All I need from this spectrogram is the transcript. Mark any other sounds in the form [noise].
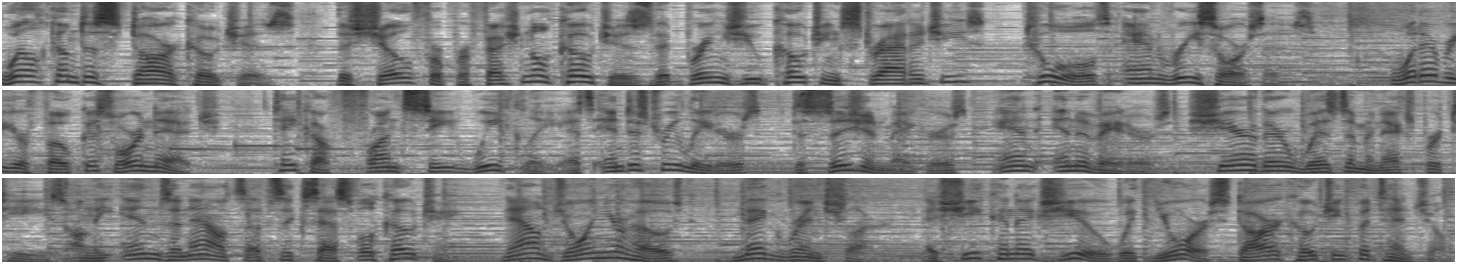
Welcome to Star Coaches, the show for professional coaches that brings you coaching strategies, tools, and resources. Whatever your focus or niche, take a front seat weekly as industry leaders, decision makers, and innovators share their wisdom and expertise on the ins and outs of successful coaching. Now join your host, Meg Rentschler, as she connects you with your star coaching potential.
